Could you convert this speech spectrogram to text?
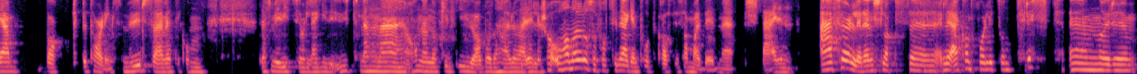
er bak betalingsmur, så jeg vet ikke om det er så mye vits i å legge det ut. Men uh, han er nok intervjua både her og der ellers. Og han har også fått sin egen podkast i samarbeid med Stern. Jeg føler en slags uh, Eller jeg kan få litt sånn trøst uh, når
